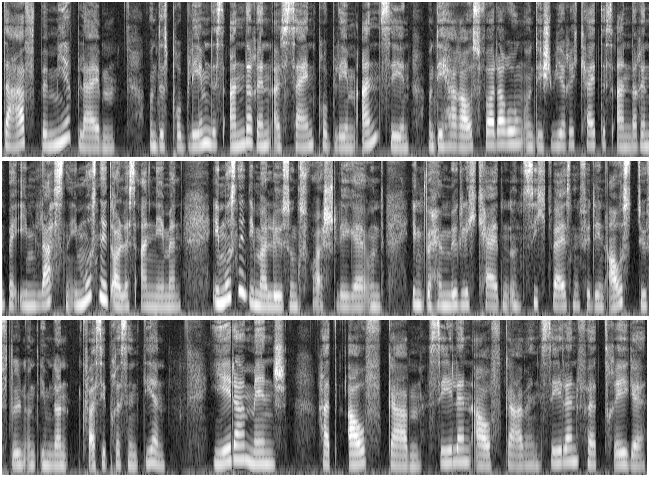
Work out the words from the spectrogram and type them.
darf bei mir bleiben und das Problem des anderen als sein Problem ansehen und die Herausforderung und die Schwierigkeit des anderen bei ihm lassen. Ich muss nicht alles annehmen. Ich muss nicht immer Lösungsvorschläge und irgendwelche Möglichkeiten und Sichtweisen für den ausdüfteln und ihm dann quasi präsentieren. Jeder Mensch hat Aufgaben, Seelenaufgaben, Seelenverträge,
